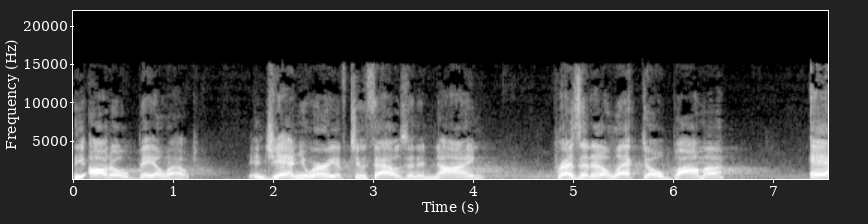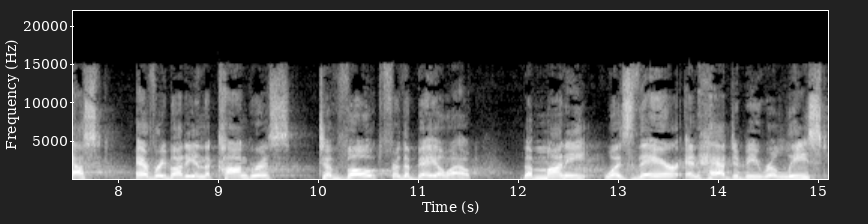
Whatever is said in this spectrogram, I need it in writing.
the auto bailout. In January of 2009, President elect Obama asked everybody in the Congress to vote for the bailout. The money was there and had to be released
